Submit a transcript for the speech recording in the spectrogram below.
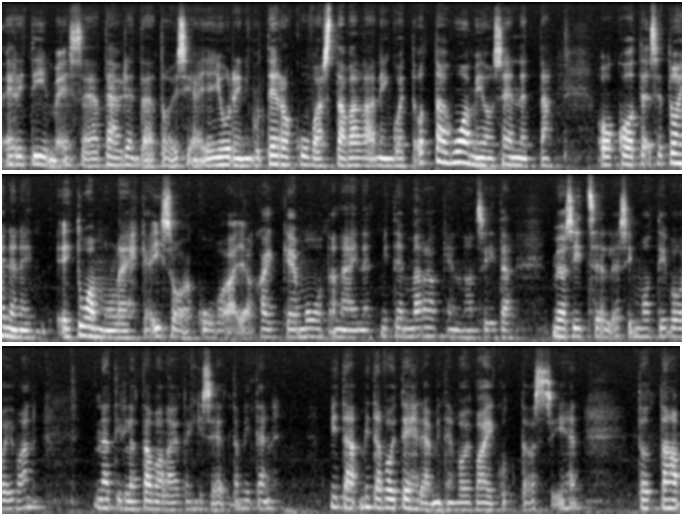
eri tiimeissä ja täydentää toisiaan. Ja juuri niin kuin Tero kuvasi tavallaan, niin kuin, että ottaa huomioon sen, että ok, se toinen ei, ei tuo mulle ehkä isoa kuvaa ja kaikkea muuta näin, että miten mä rakennan siitä myös itsellesi motivoivan nätillä tavalla jotenkin se, että miten, mitä, mitä voi tehdä ja miten voi vaikuttaa siihen. Tota,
